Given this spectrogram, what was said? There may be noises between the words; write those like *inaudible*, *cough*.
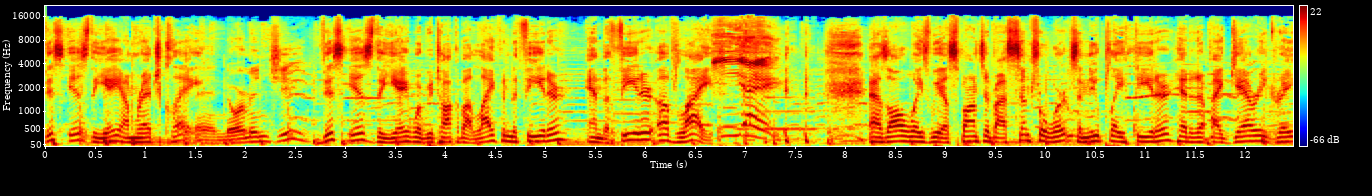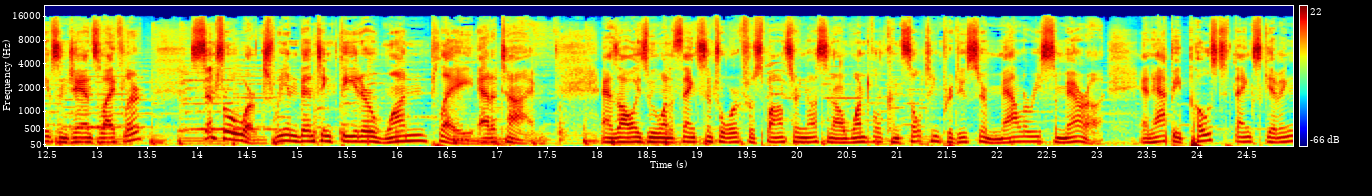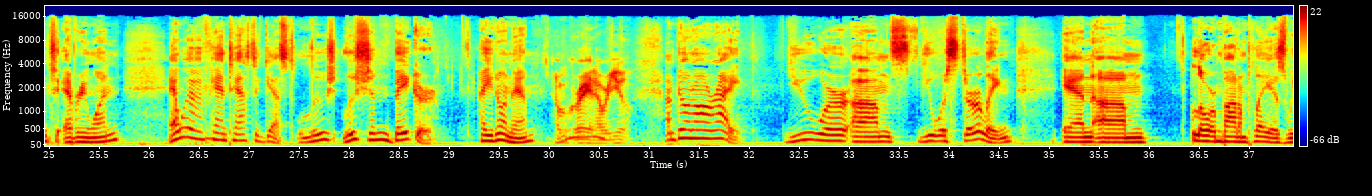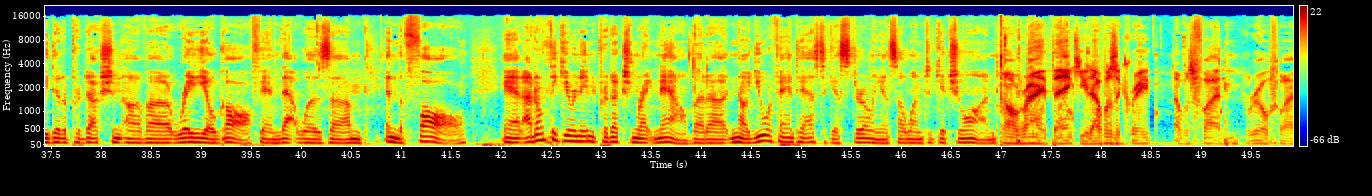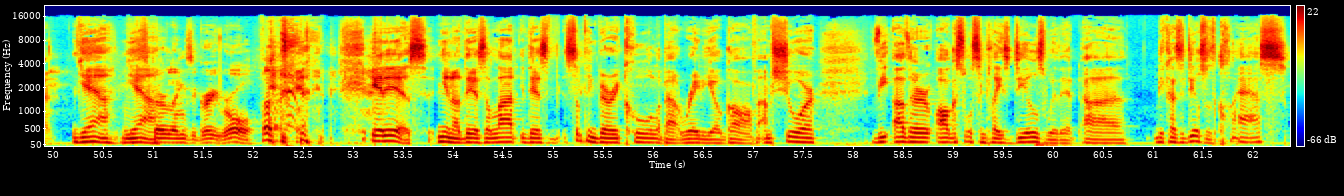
This is the Yay. I'm Reg Clay. And Norman G. This is the Yay, where we talk about life in the theater and the theater of life. Yay! *laughs* As always, we are sponsored by Central Works a New Play Theater, headed up by Gary Graves and Jan Zvaifler. Central Works, reinventing theater one play at a time. As always, we want to thank Central Works for sponsoring us and our wonderful consulting producer, Mallory Samara. And happy post Thanksgiving to everyone. And we have a fantastic guest, Lu- Luchan Baker. How you doing, man? I'm great. How are you? I'm doing all right. You were um, you were Sterling in um, Lower and Bottom Playaz. We did a production of uh, Radio Golf, and that was um, in the fall. And I don't think you're in any production right now, but uh, no, you were fantastic as Sterling, and so I wanted to get you on. All right. Thank you. That was a great. That was fun. Real fun. Yeah, yeah. Sterling's a great role. *laughs* It is. You know, there's a lot. There's something very cool about Radio Golf. I'm sure the other August Wilson Place deals with it uh, because it deals with class.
